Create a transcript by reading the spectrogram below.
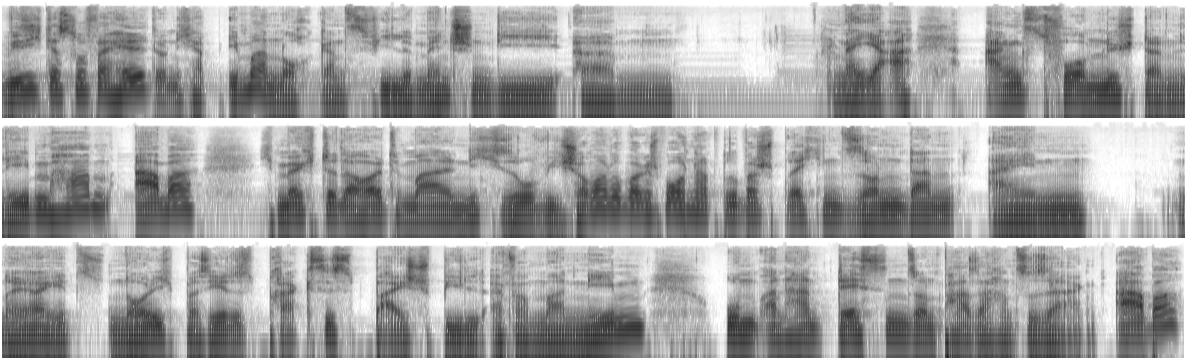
wie sich das so verhält. Und ich habe immer noch ganz viele Menschen, die ähm, naja, Angst vor dem nüchternen Leben haben. Aber ich möchte da heute mal nicht so, wie ich schon mal drüber gesprochen habe, drüber sprechen, sondern ein, naja, jetzt neulich passiertes Praxisbeispiel einfach mal nehmen, um anhand dessen so ein paar Sachen zu sagen. Aber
